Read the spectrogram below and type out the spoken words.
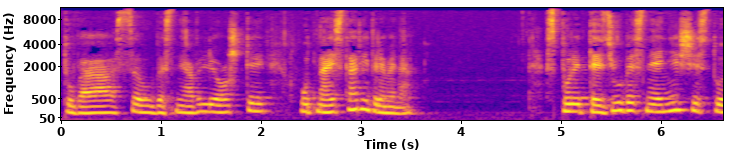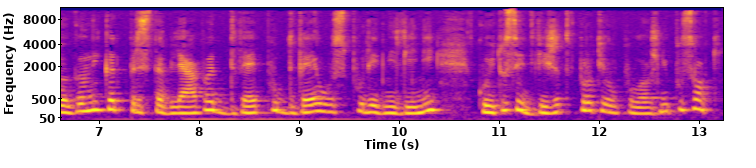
Това са обяснявали още от най-стари времена. Според тези обяснения шестоъгълникът представлява две по две успоредни линии, които се движат в противоположни посоки.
